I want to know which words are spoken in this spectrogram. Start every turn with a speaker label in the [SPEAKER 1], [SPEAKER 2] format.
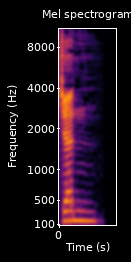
[SPEAKER 1] chân.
